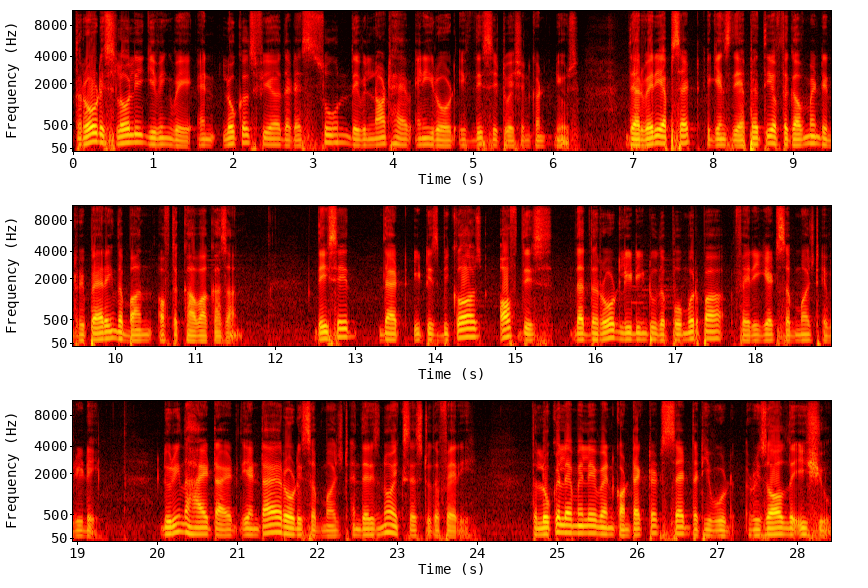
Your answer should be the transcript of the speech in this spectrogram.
The road is slowly giving way, and locals fear that as soon they will not have any road if this situation continues. They are very upset against the apathy of the government in repairing the bund of the Kawa Kazan. They say that it is because of this that the road leading to the Pomurpa ferry gets submerged every day. During the high tide, the entire road is submerged and there is no access to the ferry. The local MLA, when contacted, said that he would resolve the issue.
